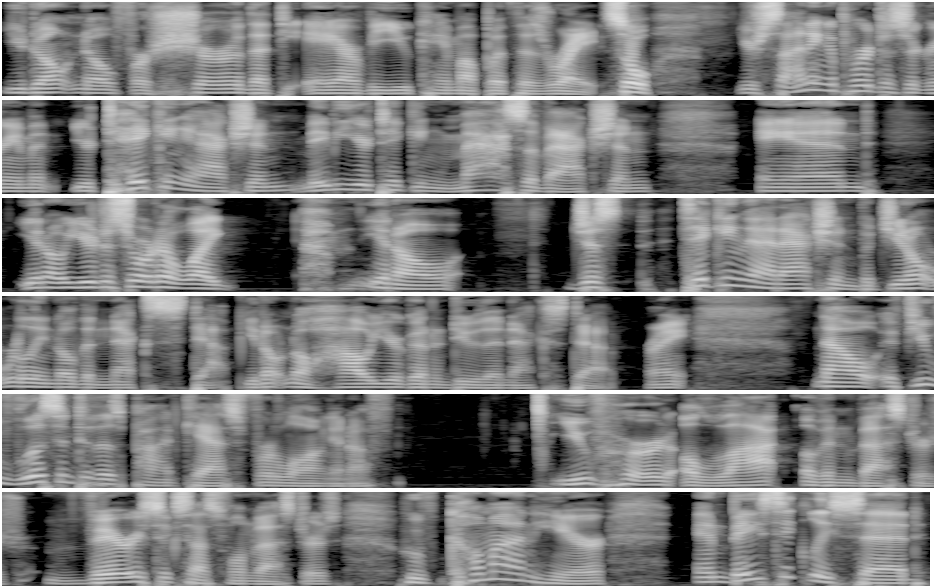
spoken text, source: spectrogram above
You don't know for sure that the ARV you came up with is right. So you're signing a purchase agreement, you're taking action, maybe you're taking massive action, and you know, you're just sort of like, you know, just taking that action, but you don't really know the next step. You don't know how you're going to do the next step, right? Now, if you've listened to this podcast for long enough, you've heard a lot of investors, very successful investors, who've come on here and basically said,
